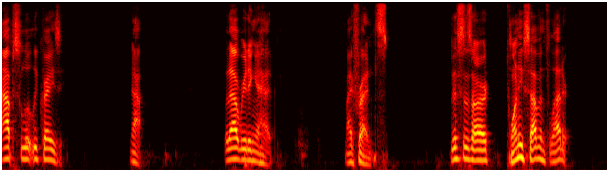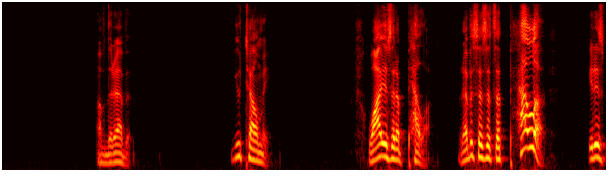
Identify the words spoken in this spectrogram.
Absolutely crazy. Now, without reading ahead, my friends, this is our 27th letter of the Rebbe. You tell me, why is it a Pella? The Rebbe says it's a Pella. It is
